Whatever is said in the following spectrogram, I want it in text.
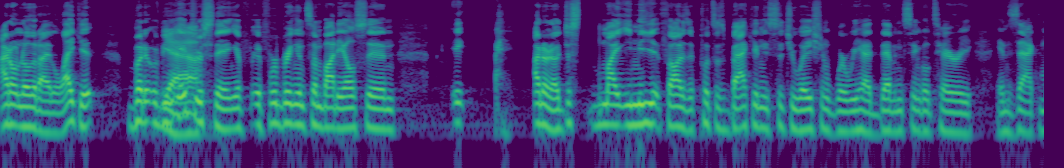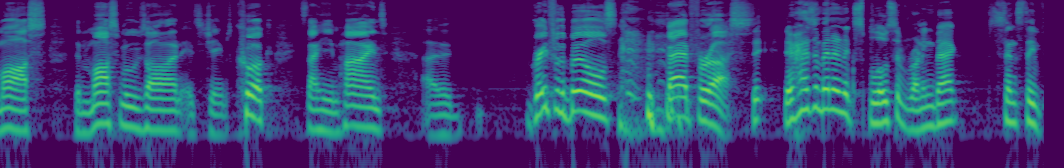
I don't know that I like it, but it would be Yeah. interesting if, if we're bringing somebody else in. It, I don't know. Just my immediate thought is it puts us back in the situation where we had Devin Singletary and Zach Moss. Then Moss moves on. It's James Cook. It's Nyheim Hines. Uh, great for the Bills, bad for us. There hasn't been an explosive running back since they've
